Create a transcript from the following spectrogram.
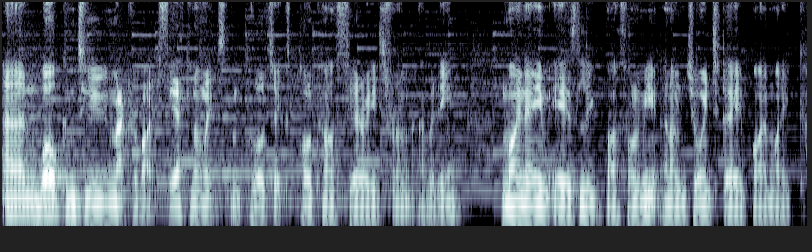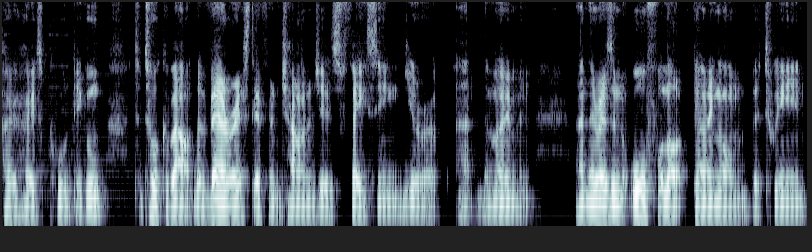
and welcome to Macrobytes, the economics and politics podcast series from Aberdeen. My name is Luke Bartholomew, and I'm joined today by my co host Paul Diggle to talk about the various different challenges facing Europe at the moment. And there is an awful lot going on between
